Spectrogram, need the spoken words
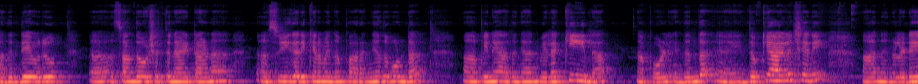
അതിന്റെ ഒരു സന്തോഷത്തിനായിട്ടാണ് സ്വീകരിക്കണമെന്ന് പറഞ്ഞതുകൊണ്ട് പിന്നെ അത് ഞാൻ വിലക്കിയില്ല. അപ്പോൾ എന്തെന്ത് എന്തൊക്കെ ആയാലും ശരി നിങ്ങളുടെ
